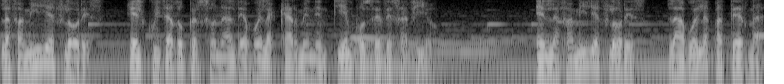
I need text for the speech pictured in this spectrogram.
La familia Flores, el cuidado personal de abuela Carmen en tiempos de desafío. En la familia Flores, la abuela paterna,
